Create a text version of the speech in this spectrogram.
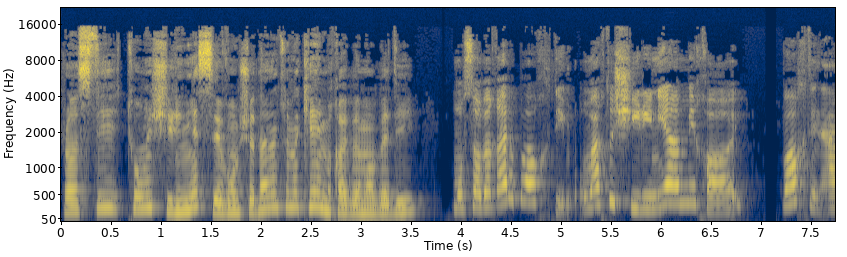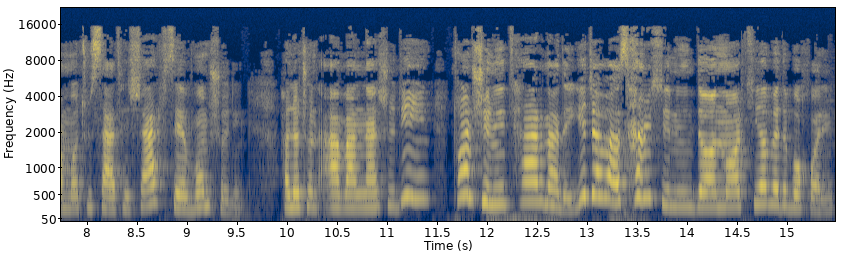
راستی تو اون شیرینی سوم شدنتون رو کی می‌خوای به ما بدی؟ مسابقه رو باختیم. اون وقت تو شیرینی هم می‌خوای؟ باختین اما تو سطح شهر سوم شدین. حالا چون اول نشدین تو هم شیرینی تر نده. یه جبه از همین شیرینی دانمارکیا بده بخوریم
